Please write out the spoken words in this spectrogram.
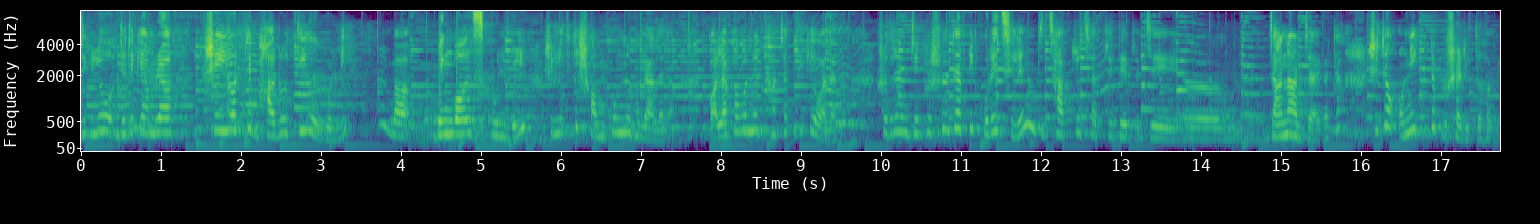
যেগুলো, যেটাকে আমরা সেই অর্থে ভারতীয় বলি বা বেঙ্গল স্কুল বলি, সেগুলো থেকে সম্পূর্ণভাবে আলাদা। কলাভবনের ধাঁচার থেকেও আলাদা। সুতরাং যে প্রশ্নটা আপনি করেছিলেন যে ছাত্রছাত্রীদের যে জানার জায়গাটা, সেটা অনেকটা প্রসারিত হবে।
